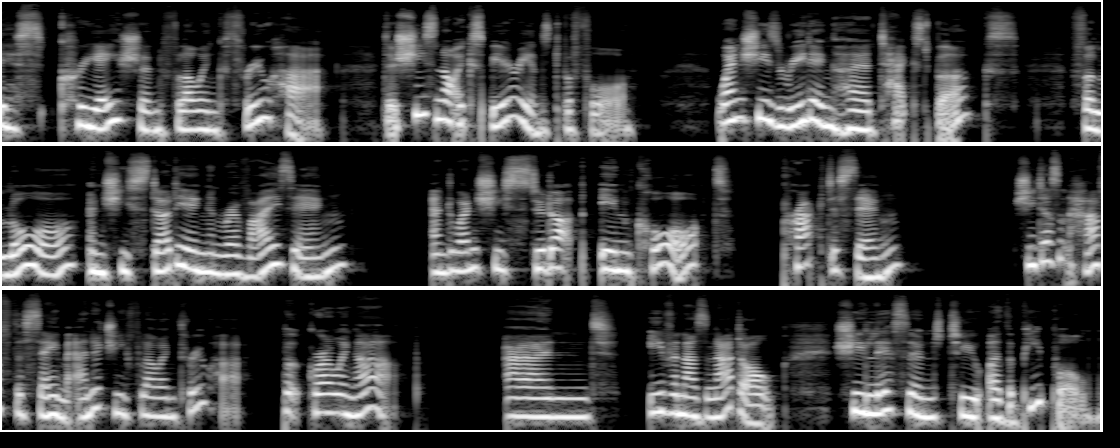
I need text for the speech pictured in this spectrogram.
this creation flowing through her that she's not experienced before. When she's reading her textbooks for law and she's studying and revising, and when she stood up in court practicing, she doesn't have the same energy flowing through her. But growing up, and even as an adult, she listened to other people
